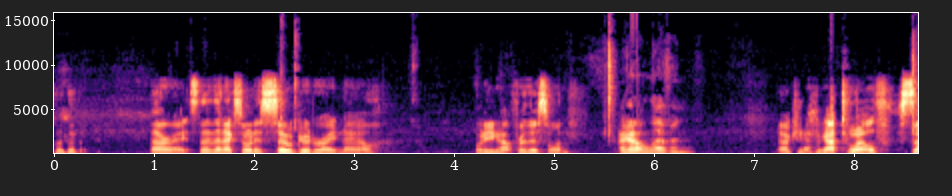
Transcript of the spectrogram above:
All right, so then the next one is so good right now. What do you got for this one? I got eleven. Okay, I got 12. So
